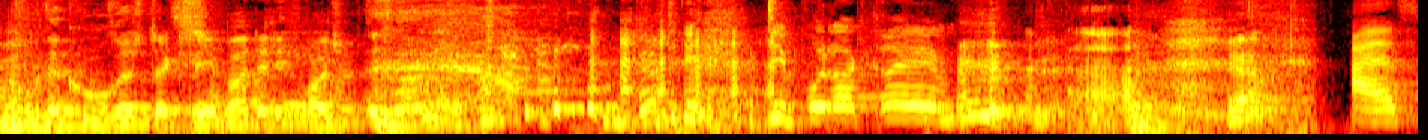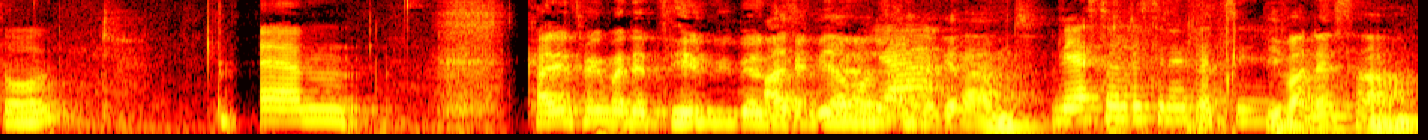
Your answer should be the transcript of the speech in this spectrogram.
Warum der Kuchen ist der Kleber, der die okay. Freundschaft zusammenhält? Die Buttercreme. Ja. Also, ähm, Kann jetzt mal jemand erzählen, wie wir uns Also wir haben uns Ja. kennengelernt. Wer soll das denn jetzt erzählen? Die Vanessa.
